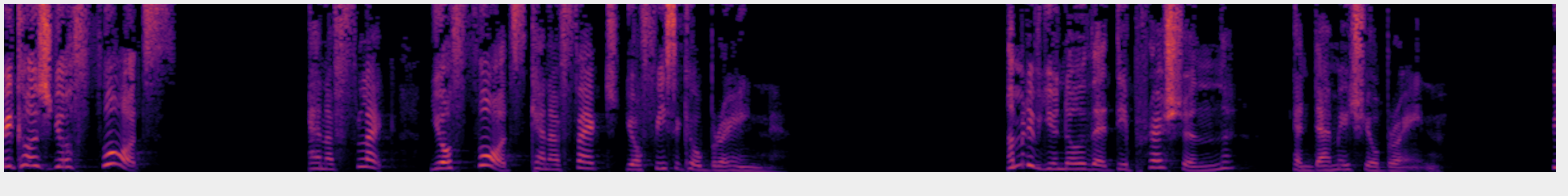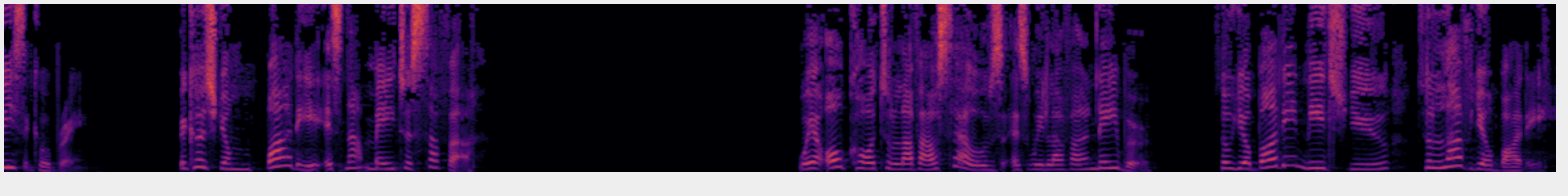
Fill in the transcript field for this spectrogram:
Because your thoughts can affect your thoughts can affect your physical brain. How many of you know that depression can damage your brain, physical brain? Because your body is not made to suffer. We are all called to love ourselves as we love our neighbor. So your body needs you to love your body.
